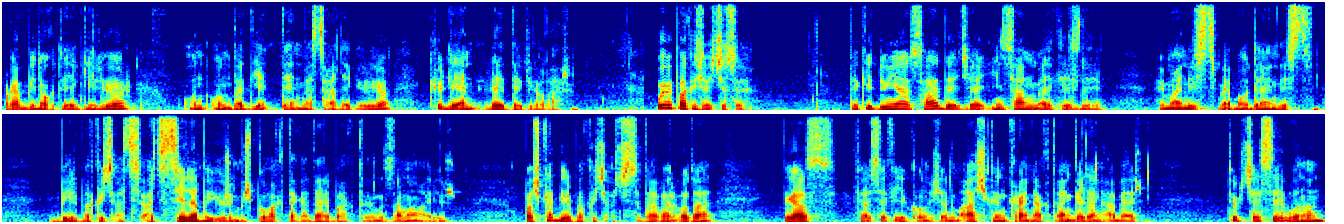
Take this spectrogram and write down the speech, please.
Fakat bir noktaya geliyor, on, onu da denmez hale geliyor, külliyen reddediyorlar. Bu bir bakış açısı. Peki dünya sadece insan merkezli, hümanist ve modernist bir bakış açısıyla mı yürümüş bu vakte kadar baktığımız zaman? Hayır. Başka bir bakış açısı da var. O da biraz felsefeyi konuşalım. Aşkın kaynaktan gelen haber. Türkçesi bunun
